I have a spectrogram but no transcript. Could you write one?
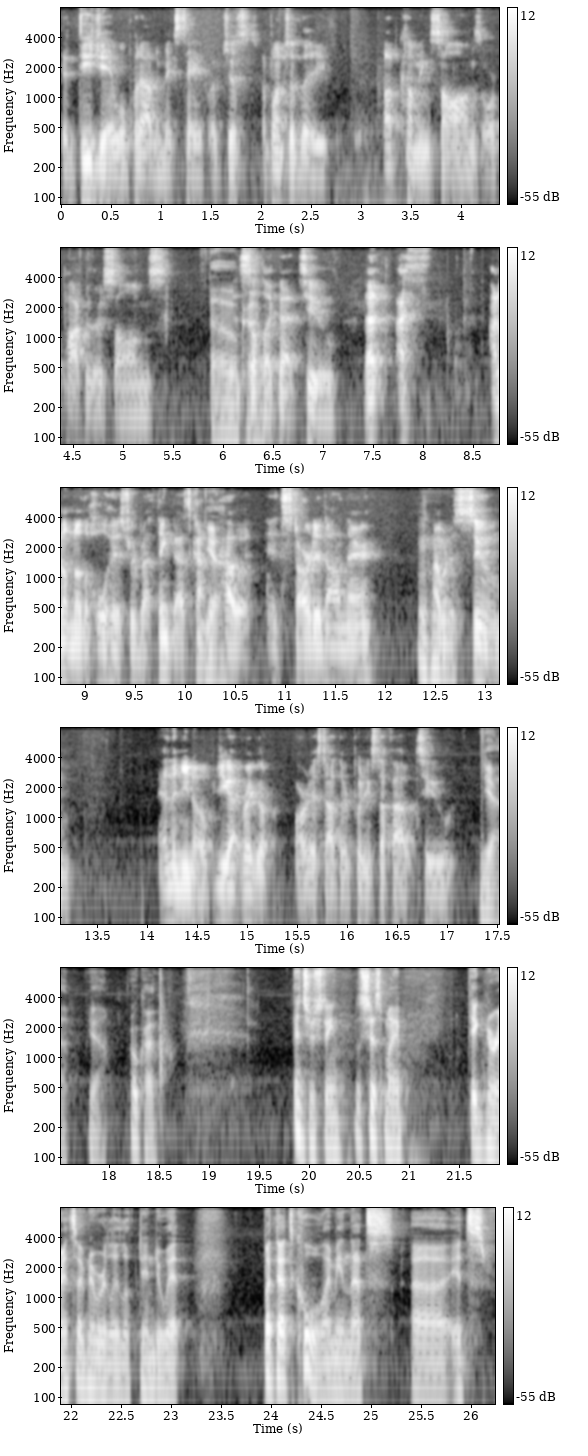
a, DJ will put out a mixtape of just a bunch of the upcoming songs or popular songs oh, okay. and stuff like that too. That I, I don't know the whole history, but I think that's kind of yeah. how it, it started on there. Mm-hmm. I would assume, and then you know you got regular artists out there putting stuff out too. Yeah, yeah, okay. Interesting. It's just my ignorance. I've never really looked into it but that's cool. I mean, that's uh, it's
